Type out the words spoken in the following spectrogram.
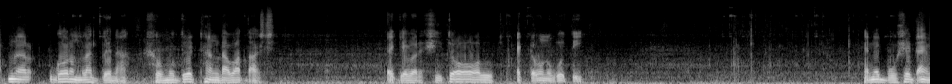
আপনার গরম লাগবে না। সমুদ্রের ঠান্ডা বাতাস। একেবারে শীতল একটা অনুভূতি। এখানে বসে টাইম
